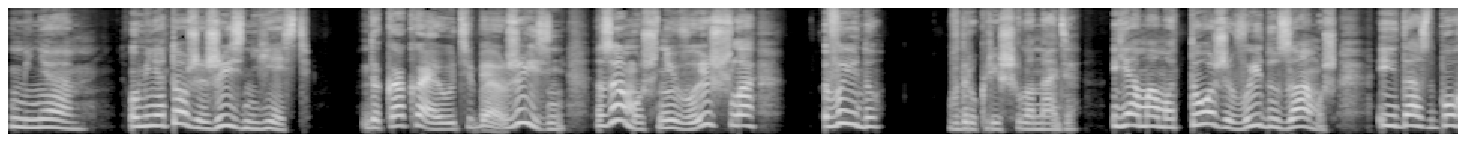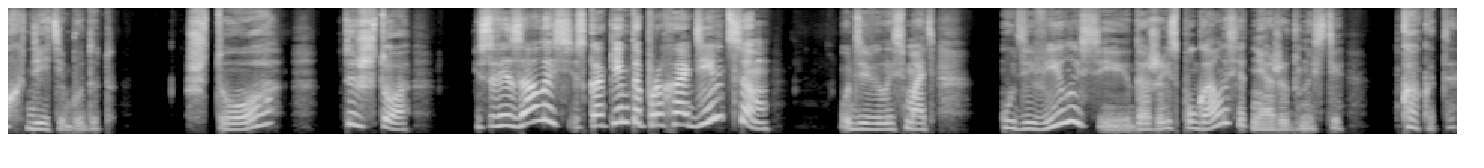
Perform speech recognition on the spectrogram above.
У меня... у меня тоже жизнь есть». «Да какая у тебя жизнь? Замуж не вышла». «Выйду», — вдруг решила Надя. «Я, мама, тоже выйду замуж, и, даст бог, дети будут». «Что? Ты что, связалась с каким-то проходимцем?» — удивилась мать. Удивилась и даже испугалась от неожиданности. «Как это?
